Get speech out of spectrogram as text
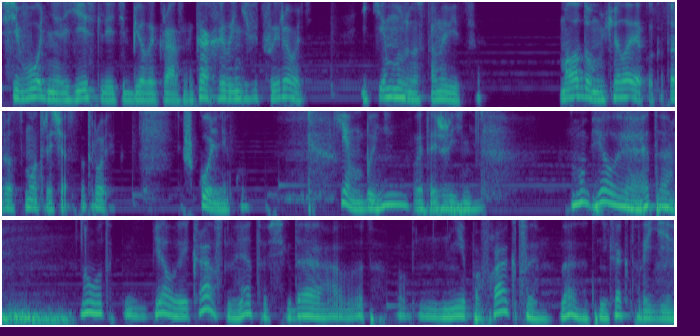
сегодня есть ли эти белые красные, как их идентифицировать и кем нужно становиться. Молодому человеку, который смотрит сейчас этот ролик, школьнику, кем быть в этой жизни? Ну, белые это... Ну вот белые и красные это всегда это не по фракциям, да, это не как-то... По идее.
